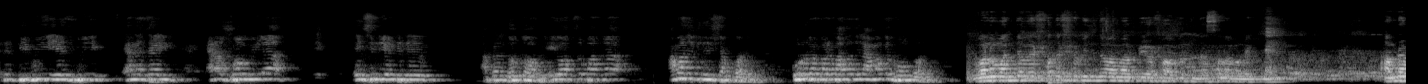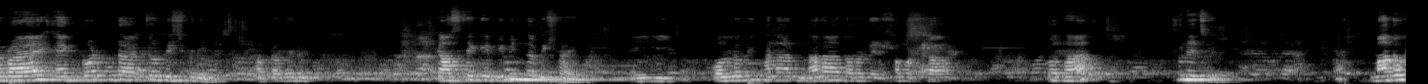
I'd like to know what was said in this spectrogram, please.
এটা ডিবি, এসবি, এনএসআই, এরা সব মিলা এই সিন্ডিকেটকে আপনাকে ধরতে হবে। এই অস্ত্রপাতরা আমাদেরকে ডিস্টার্ব করে। কোনো ব্যাপারে বাধা দিলে আমাকে ফোন করে। গণমাধ্যমের সদস্যবৃন্দ, আমার প্রিয় সহকর্মী আসসালামু আলাইকুম। আমরা প্রায় এক ঘণ্টা চল্লিশ মিনিট আপনাদের কাছ থেকে বিভিন্ন বিষয়ে এই পল্লবী থানার নানা ধরনের সমস্যা কথা শুনেছি। মাদক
